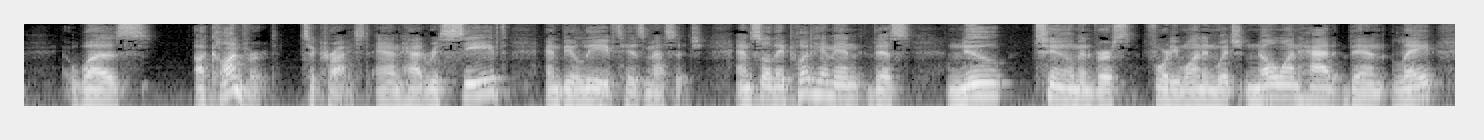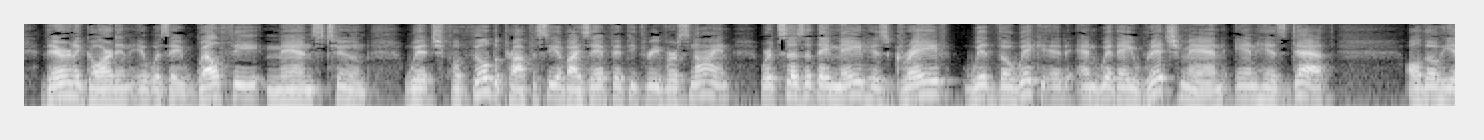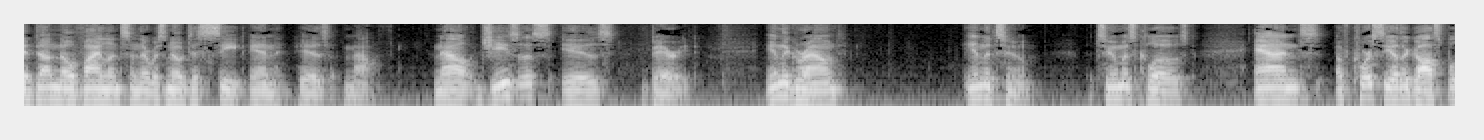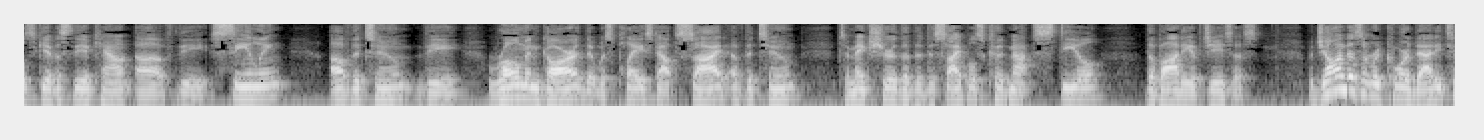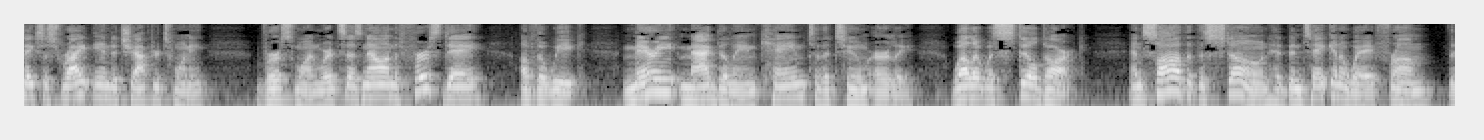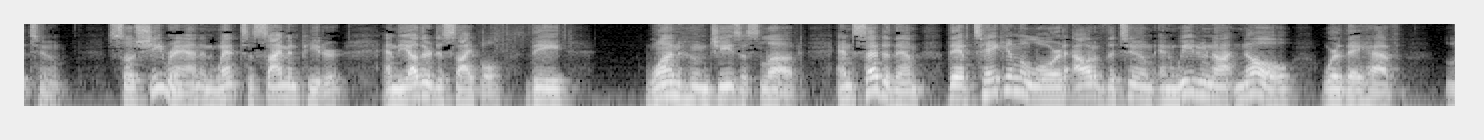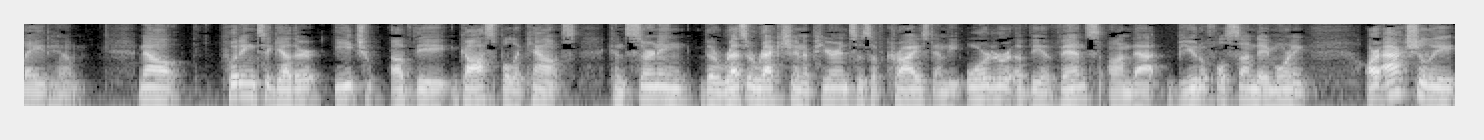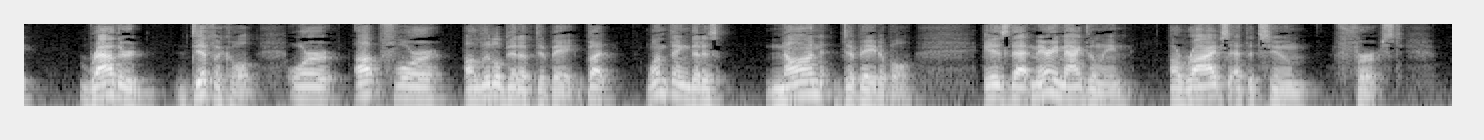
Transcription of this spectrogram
was a convert to Christ and had received and believed his message. And so they put him in this new tomb in verse 41 in which no one had been laid. There in a garden, it was a wealthy man's tomb, which fulfilled the prophecy of Isaiah 53 verse 9, where it says that they made his grave with the wicked and with a rich man in his death, although he had done no violence and there was no deceit in his mouth. Now, Jesus is buried in the ground, in the tomb. The tomb is closed. And of course, the other Gospels give us the account of the sealing of the tomb, the Roman guard that was placed outside of the tomb to make sure that the disciples could not steal the body of Jesus. But John doesn't record that. He takes us right into chapter 20, verse 1, where it says, Now on the first day of the week, Mary Magdalene came to the tomb early, while it was still dark, and saw that the stone had been taken away from the tomb. So she ran and went to Simon Peter and the other disciple, the one whom Jesus loved, and said to them, They have taken the Lord out of the tomb, and we do not know where they have laid him. Now, putting together each of the gospel accounts concerning the resurrection appearances of Christ and the order of the events on that beautiful Sunday morning are actually rather difficult or up for a little bit of debate. But one thing that is non debatable is that Mary Magdalene arrives at the tomb first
